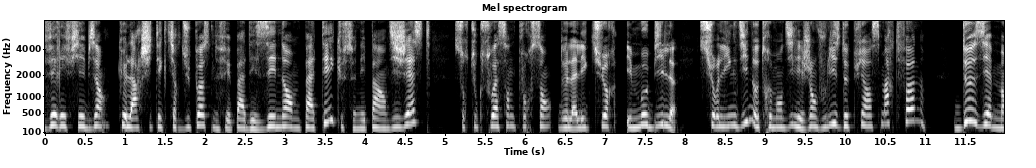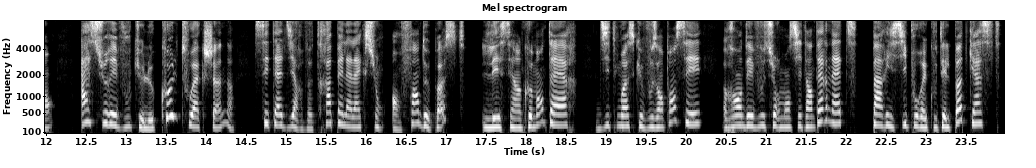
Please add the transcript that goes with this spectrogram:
Vérifiez bien que l'architecture du poste ne fait pas des énormes pâtés, que ce n'est pas indigeste, surtout que 60% de la lecture est mobile sur LinkedIn, autrement dit les gens vous lisent depuis un smartphone. Deuxièmement, assurez-vous que le call to action, c'est-à-dire votre appel à l'action en fin de poste, laissez un commentaire, dites-moi ce que vous en pensez, rendez-vous sur mon site internet, par ici pour écouter le podcast.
